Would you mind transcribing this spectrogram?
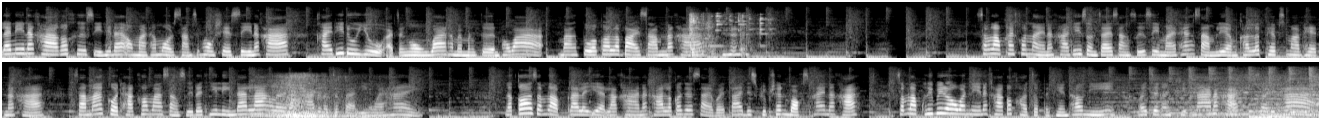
และนี่นะคะก็คือสีที่ได้ออกมาทั้งหมด 36 เฉดสีนะคะ ใครที่ดูอยู่อาจจะงงว่าทำไมมันเกิน เพราะว่าบางตัวก็ระบายซ้ำนะคะสำหรับใครคนไหนนะคะที่สนใจสั่งซื้อสีไม้แท่งสามเหลี่ยม Color p e p s มาเพชรนะคะ สามารถกดทักเข้ามาสั่งซื้อได้ที่ลิงก์ด้านล่างเลยนะคะ เดี๋ยวเราจะแปะลิงก์ไว้ให้ แล้วก็สำหรับรายละเอียดราคานะคะ เราก็จะใส่ไว้ใต้ description box ให้นะคะ สำหรับคลิปวิดีโอวันนี้นะคะ ก็ขอจบแต่เพียงเท่านี้ ไว้เจอกันคลิปหน้านะคะ สวัสดีค่ะ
